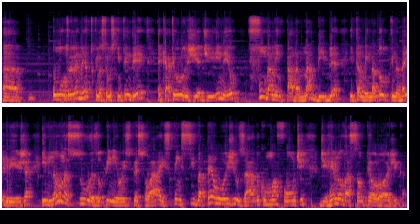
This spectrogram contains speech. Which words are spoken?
Uh, um outro elemento que nós temos que entender é que a teologia de Irineu, fundamentada na Bíblia e também na doutrina da igreja, e não nas suas opiniões pessoais, tem sido até hoje usado como uma fonte de renovação teológica.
